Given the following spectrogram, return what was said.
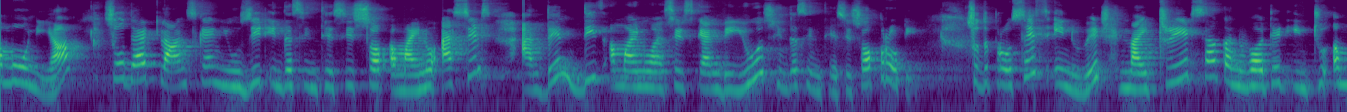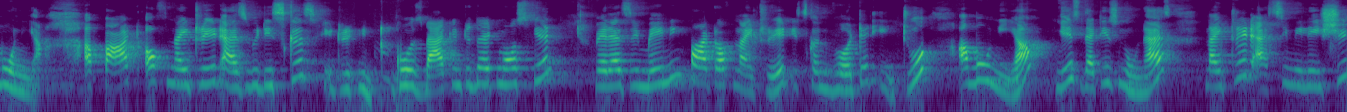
ammonia so that plants can use it in the synthesis of amino acids and then these amino acids can be used in the synthesis of protein. So the process in which nitrates are converted into ammonia. A part of nitrate as we discussed, it, it goes back into the atmosphere whereas remaining part of nitrate is converted into ammonia. Yes, that is known as nitrate assimilation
